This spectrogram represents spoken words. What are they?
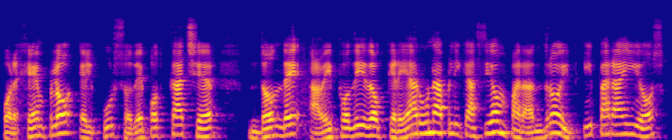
por ejemplo, el curso de Podcatcher, donde habéis podido crear una aplicación para Android y para iOS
